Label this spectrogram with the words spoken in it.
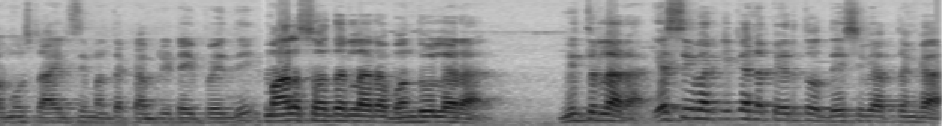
ఆల్మోస్ట్ రాయలసీమ అంతా కంప్లీట్ అయిపోయింది. మాల సోదరులారా బంధువులారా మిత్రులారా ఎస్సీ వర్గీకరణ పేరుతో దేశవ్యాప్తంగా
